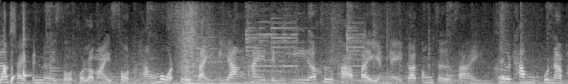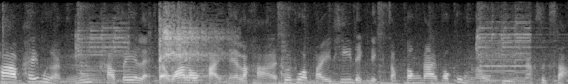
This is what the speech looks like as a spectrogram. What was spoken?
ลือกใช้เป็นเนยสดผลไม้สดทั้งหมด คือใส่ไม่ยั้งให้เต็มที่ก็คือผ่าไปยังไงก็ต้องเจอไส้คือทำคุณภาพให้เหมือนคาเฟ่แหละ แต่ว่าเราขายในราคาทั่วๆไปที่เด็ก ๆ จับต้องได้เพราะกลุ่มเราคือนักศึกษา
